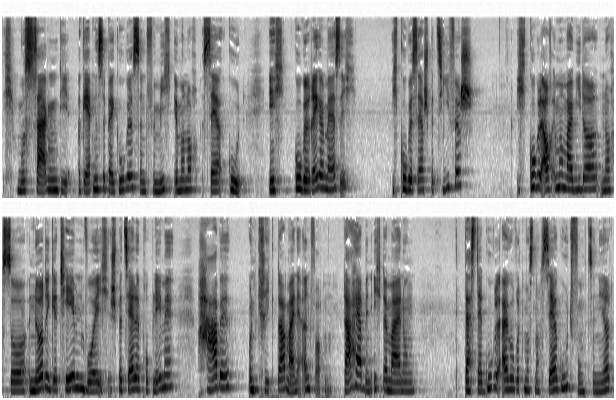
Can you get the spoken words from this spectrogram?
ich muss sagen, die Ergebnisse bei Google sind für mich immer noch sehr gut. Ich google regelmäßig, ich google sehr spezifisch. Ich google auch immer mal wieder noch so nerdige Themen, wo ich spezielle Probleme habe und kriege da meine Antworten. Daher bin ich der Meinung, dass der Google-Algorithmus noch sehr gut funktioniert,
